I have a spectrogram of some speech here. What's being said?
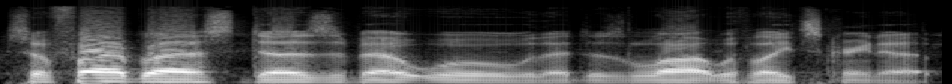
So Fire Blast does about whoa, that does a lot with light screen up.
